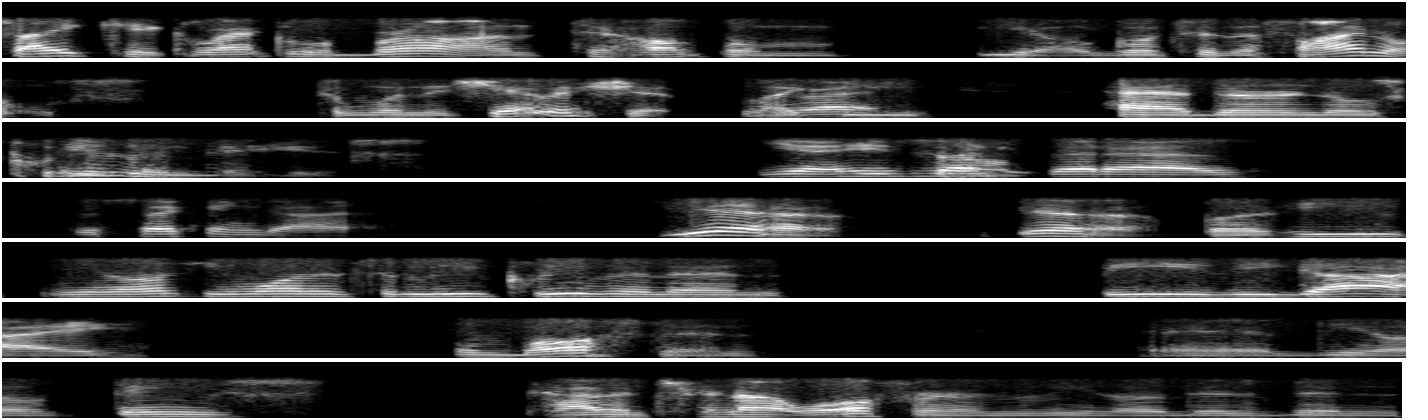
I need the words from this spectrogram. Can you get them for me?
psychic like LeBron to help him you know go to the finals to win the championship like right. he had during those Cleveland days. Yeah, he's so, much better as the second guy. Yeah, yeah, but he, you know, he wanted to leave Cleveland and be the guy in Boston, and you know things haven't turned out well for him. You know, there's been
